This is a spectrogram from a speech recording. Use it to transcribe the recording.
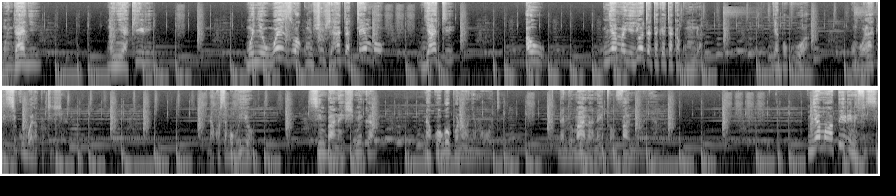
mwindaji, mwenye akili, mwenye uwezo wa kumshusha hata tembo, nyati au mnyama yeyote atakayetaka kumla, japokuwa umbo lake si kubwa la kutisha. Na kwa sababu hiyo, simba anaheshimika na kuogopwa na wanyama wote, na ndio maana anaitwa mfalme wa wanyama. Mnyama wa pili ni fisi.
